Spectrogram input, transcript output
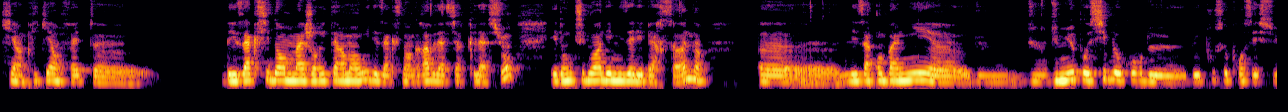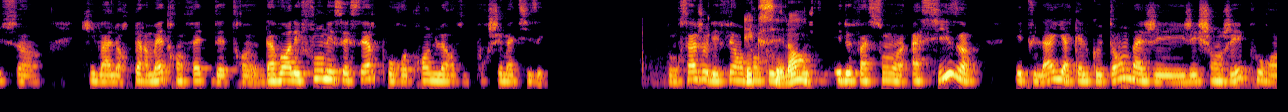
qui impliquaient en fait euh, des accidents majoritairement, oui, des accidents graves de la circulation. Et donc tu dois indemniser les personnes. Euh, les accompagner euh, du, mieux possible au cours de, tout ce processus hein, qui va leur permettre en fait d'être, d'avoir les fonds nécessaires pour reprendre leur vie, pour schématiser. Donc ça, je l'ai fait en Excellent. tant que et de façon euh, assise. Et puis là, il y a quelque temps, bah, j'ai, j'ai changé pour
